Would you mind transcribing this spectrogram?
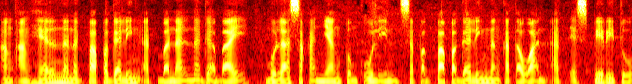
ang anghel na nagpapagaling at banal na gabay mula sa kanyang tungkulin sa pagpapagaling ng katawan at espiritu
